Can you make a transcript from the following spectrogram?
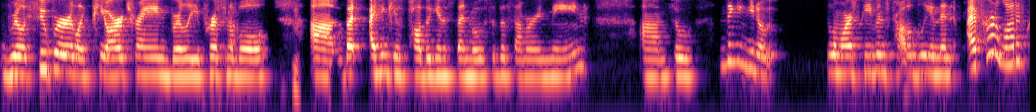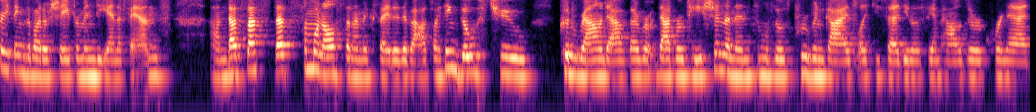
really super like PR trained, really personable. Um, but I think he's probably going to spend most of the summer in Maine. Um, so I'm thinking, you know, Lamar Stevens probably, and then I've heard a lot of great things about Oshae from Indiana fans. Um, that's that's that's someone else that I'm excited about. So I think those two could round out that, that rotation, and then some of those proven guys, like you said, you know, Sam Hauser, Kornet,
